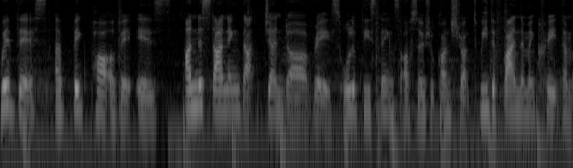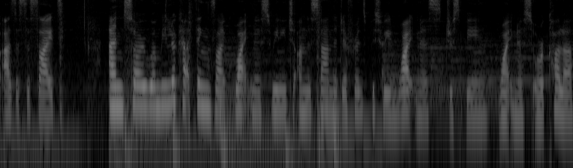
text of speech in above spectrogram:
With this a big part of it is understanding that gender race all of these things are social constructs. We define them and create them as a society and so when we look at things like whiteness we need to understand the difference between whiteness just being whiteness or a color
